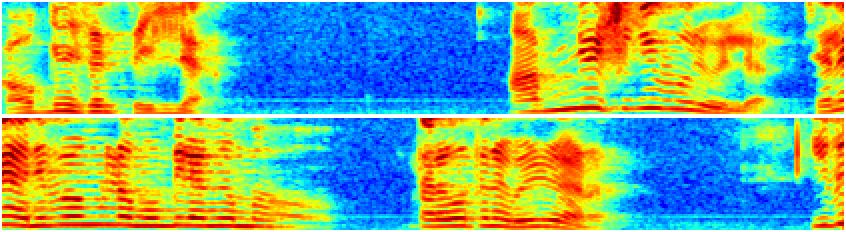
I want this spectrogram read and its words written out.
കോഗ്നിസൻസ് ഇല്ല. അന്വേഷിക്കുക പോലുമില്ല ചില അനുഭവങ്ങളുടെ മുമ്പിൽ അങ്ങ് തലകുത്തനെ വീഴുകയാണ്. ഇത്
